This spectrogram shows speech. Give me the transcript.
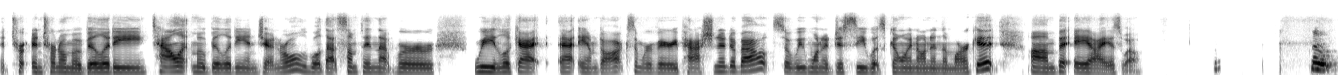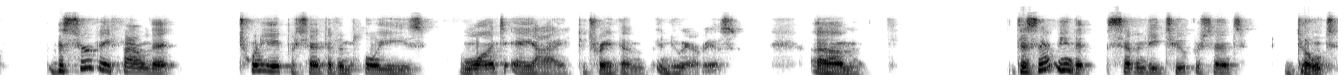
inter- internal mobility, talent mobility in general, well, that's something that we're we look at at Amdocs and we're very passionate about. So we wanted to see what's going on in the market, um, but AI as well. Now, the survey found that 28% of employees want AI to train them in new areas. Um, does that mean that 72% don't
